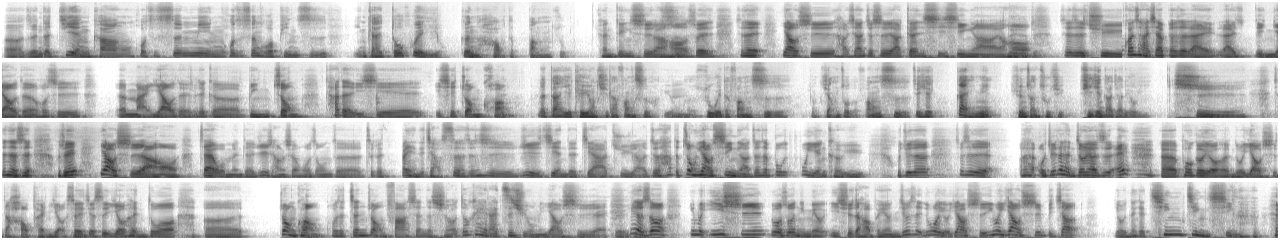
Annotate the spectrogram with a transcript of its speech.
呃人的健康，或是生命，或是生活品质，应该都会有更好的帮助。肯定是然后所以就是药师好像就是要更细心啊，然后就是去观察一下，就是来来领药的或是呃买药的那个民众他的一些一些状况。那当然也可以用其他方式嘛，用数位的方式，用讲座的方式，这些概念宣传出去，提醒大家留意。是，真的是，我觉得药师啊，哈，在我们的日常生活中的这个扮演的角色，真是日渐的加剧啊，就是它的重要性啊，真的不不言可喻。我觉得就是。呃，我觉得很重要就是，哎、呃，破哥有很多药师的好朋友，所以就是有很多呃状况或者症状发生的时候，都可以来咨询我们药师、哎，因为有时候，因为医师，如果说你没有医师的好朋友，你就是如果有药师，因为药师比较有那个亲近性，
